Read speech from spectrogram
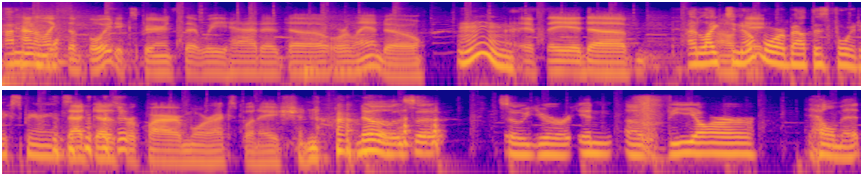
It's I kind of like the Void experience that we had at uh, Orlando. Mm, If they had, uh, I'd like to know more about this void experience. that does require more explanation. No, so so you're in a VR helmet,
